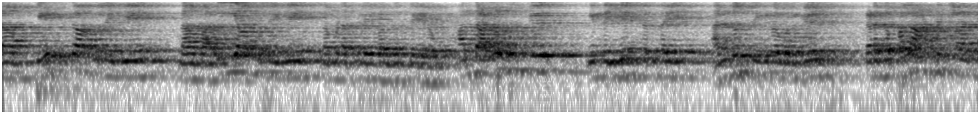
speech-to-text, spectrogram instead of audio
நாம் கேட்காமலேயே நாம் அறியாமலேயே நம்மிடத்திலே வந்து சேரும் அந்த அளவுக்கு இந்த இயக்கத்தை அன்பு செய்கிறவர்கள் கடந்த பல ஆண்டுகளாக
